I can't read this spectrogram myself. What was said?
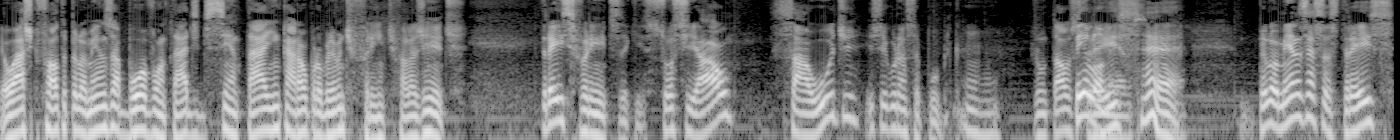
Eu acho que falta pelo menos a boa vontade de sentar e encarar o problema de frente. Fala, gente, três frentes aqui: social, saúde e segurança pública. Juntar os Pelo três. menos. É. Pelo menos essas três.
